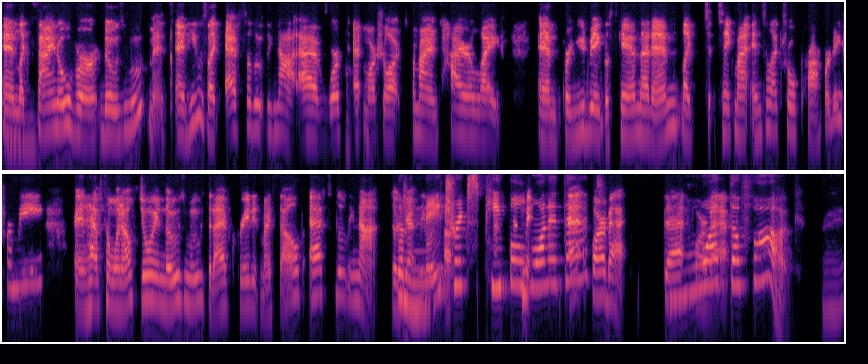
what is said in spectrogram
and like mm-hmm. sign over those movements. And he was like, absolutely not. I have worked at martial arts for my entire life. And for you to be able to scan that in, like to take my intellectual property from me and have someone else doing those moves that I've created myself, absolutely not. So the Matrix people wanted that? that far back. That far what back. the fuck? Right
